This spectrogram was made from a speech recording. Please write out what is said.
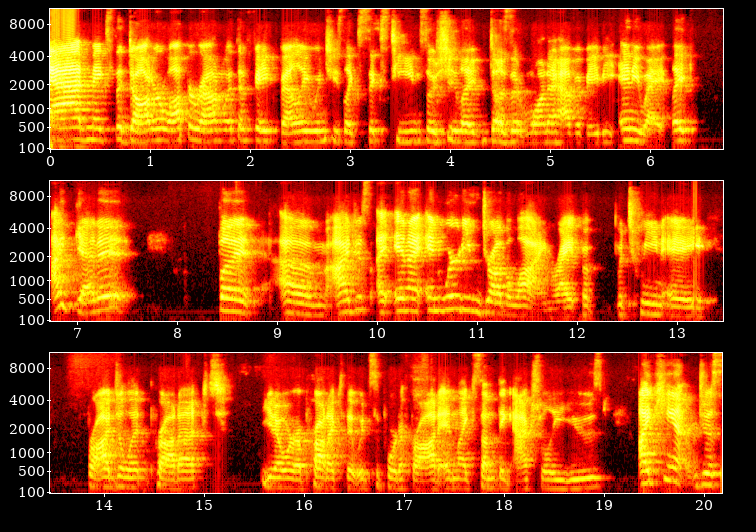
dad makes the daughter walk around with a fake belly when she's like 16 so she like doesn't want to have a baby. Anyway like i get it but um i just I, and i and where do you draw the line right but between a fraudulent product, you know, or a product that would support a fraud and like something actually used. I can't just,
